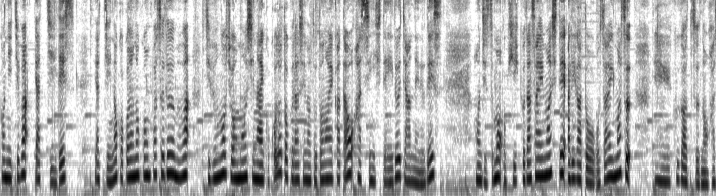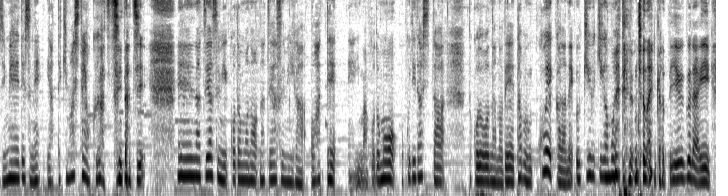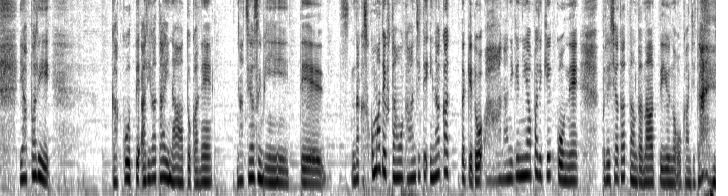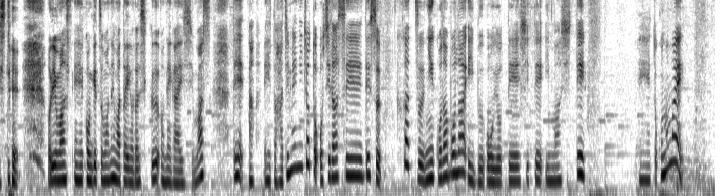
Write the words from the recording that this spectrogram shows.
こんにちは、やっちーです。やっちーの心のコンパスルームは自分を消耗しない心と暮らしの整え方を発信しているチャンネルです。本日もお聴きくださいましてありがとうございます、えー、9月の初めですね。やってきましたよ。9月1日、えー、夏休み子供の夏休みが終わって今子供を送り出したところなので多分声からねウキウキが漏れてるんじゃないかっていうぐらいやっぱり学校ってありがたいなとかね夏休みってなんかそこまで負担は感じていなかったけどあ何気にやっぱり結構ねプレッシャーだったんだなっていうのを感じたりして おります、えー、今月もねまたよろしくお願いします。であえっ、ー、と初めにちょっとお知らせです。9月にコラボライブを予定していましてえーとこの前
